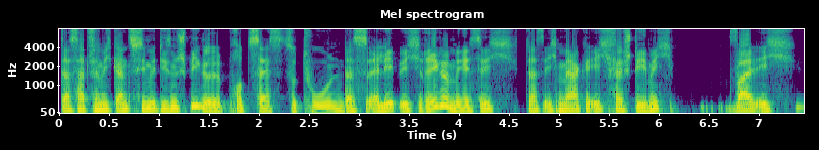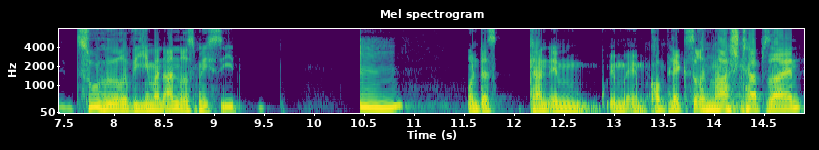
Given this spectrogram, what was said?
das hat für mich ganz viel mit diesem Spiegelprozess zu tun. Das erlebe ich regelmäßig, dass ich merke, ich verstehe mich, weil ich zuhöre, wie jemand anderes mich sieht. Mhm. Und das kann im, im, im, komplexeren Maßstab sein,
